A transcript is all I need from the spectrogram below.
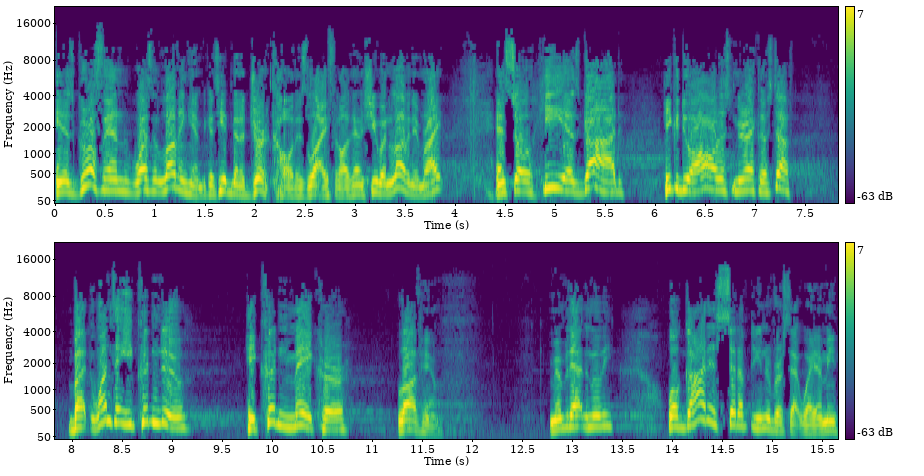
and his girlfriend wasn't loving him because he had been a jerk all of his life, and she wasn't loving him, right? And so he, as God, he could do all this miraculous stuff. But one thing he couldn't do, he couldn't make her love him. Remember that in the movie? Well, God has set up the universe that way. I mean,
